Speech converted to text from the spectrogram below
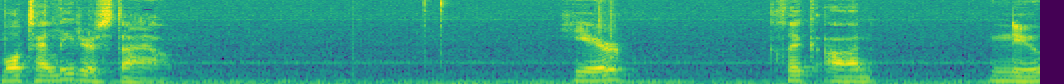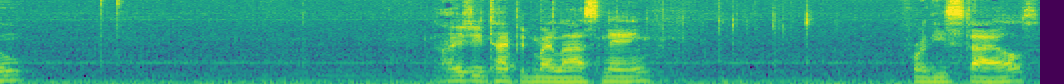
multi-leader style. Here, click on New. I usually type in my last name for these styles.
